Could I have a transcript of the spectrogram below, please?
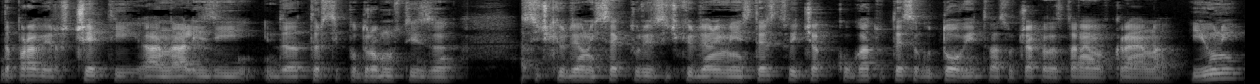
да прави разчети, анализи и да търси подробности за всички отделни сектори, за всички отделни министерства и чак когато те са готови, това се очаква да стане в края на юни,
